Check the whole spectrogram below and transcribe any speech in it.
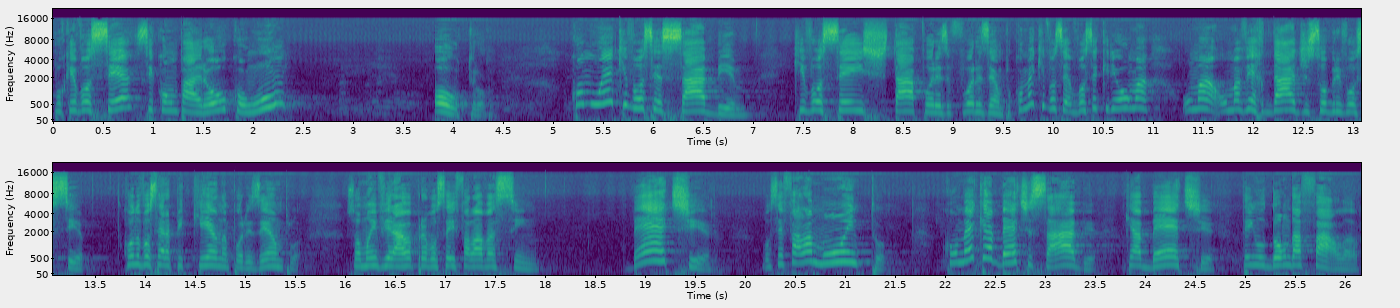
Porque você se comparou com um outro. Como é que você sabe que você está, por exemplo, por exemplo como é que você, você criou uma, uma, uma verdade sobre você? Quando você era pequena, por exemplo, sua mãe virava para você e falava assim: Beth, você fala muito. Como é que a Beth sabe que a Beth tem o dom da fala?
